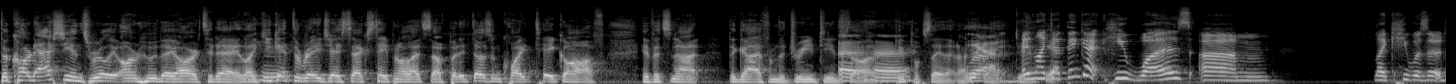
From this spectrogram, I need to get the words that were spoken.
the Kardashians really aren't who they are today. Like you Mm-hmm. get the Ray J sex tape and all that stuff, but it doesn't quite take off if it's not the guy from the Dream Team star. Uh-huh. People say that. Yeah. And like I think uh, he was um like he was a,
